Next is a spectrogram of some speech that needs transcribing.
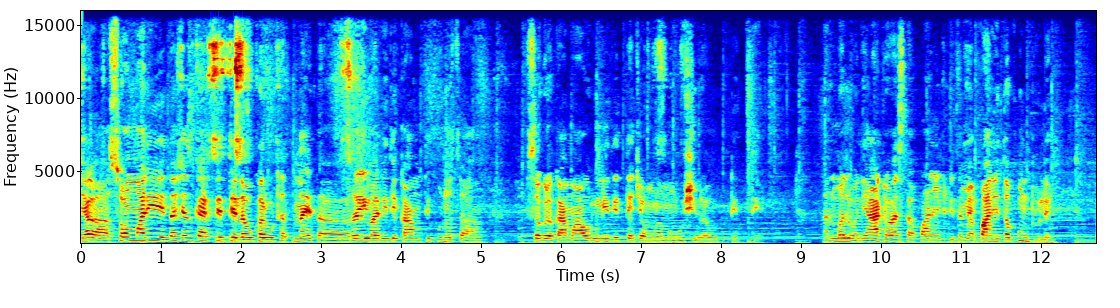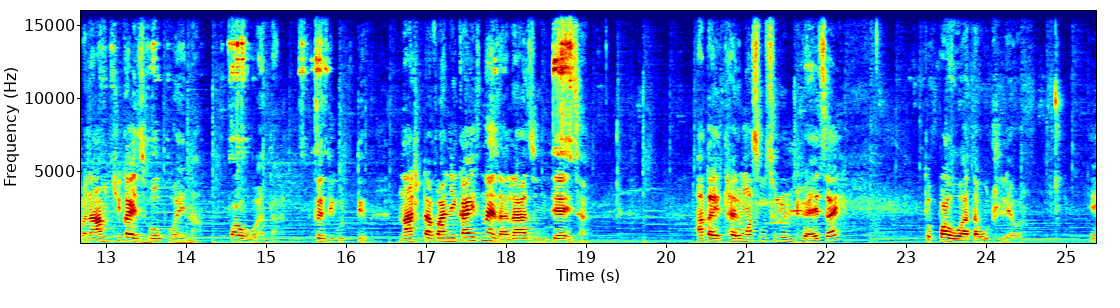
या सोमवारी तसेच करते ते लवकर उठत नाही तर. रविवारी ते काम तिकूनच सगळं काम आवरून येते त्याच्यामुळं मग उशिरा उठतेत ते. आणि मलवणी आठ वाजता पाणी ठेवी तर मी पाणी तपून ठेवले पण आमची काय झोप होय ना पाहू आता. कधी उठते. नाश्ता पाणी काहीच नाही झाला. अजून द्यायचा. आता हे थर्मास उचलून ठेवायचा आहे. तो पाहू आता उठल्यावर. हे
